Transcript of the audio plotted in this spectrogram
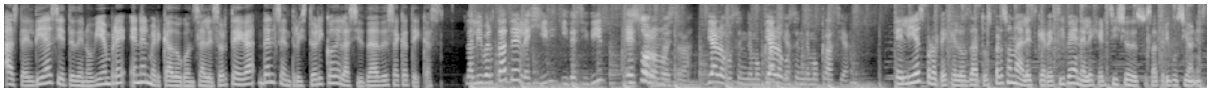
hasta el día 7 de noviembre en el Mercado González Ortega del Centro Histórico de la ciudad de Zacatecas. La libertad de elegir y decidir es solo nuestra. Diálogos en democracia. Diálogos en democracia. El IES protege los datos personales que recibe en el ejercicio de sus atribuciones.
